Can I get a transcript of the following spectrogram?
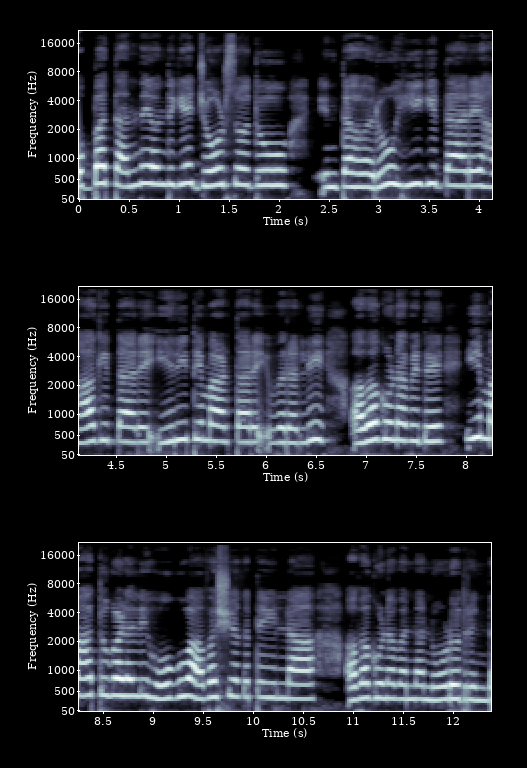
ಒಬ್ಬ ತಂದೆಯೊಂದಿಗೆ ಜೋಡಿಸೋದು. ಇಂತಹವರು ಹೀಗಿದ್ದಾರೆ, ಹಾಗಿದ್ದಾರೆ, ಈ ರೀತಿ ಮಾಡ್ತಾರೆ, ಇವರಲ್ಲಿ ಅವಗುಣವಿದೆ. ಈ ಮಾತುಗಳಲ್ಲಿ ಹೋಗುವ ಅವಶ್ಯಕತೆ ಇಲ್ಲ. ಅವಗುಣವನ್ನ ನೋಡೋದ್ರಿಂದ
